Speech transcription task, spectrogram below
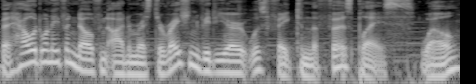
But how would one even know if an item restoration video was faked in the first place? Well,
